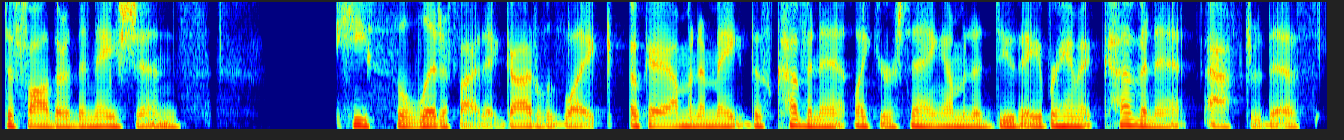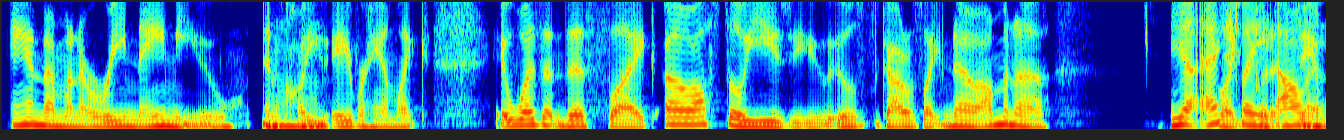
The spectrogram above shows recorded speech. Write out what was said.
to father the nations, he solidified it. God was like, okay, I'm going to make this covenant, like you're saying, I'm going to do the Abrahamic covenant after this, and I'm going to rename you and mm-hmm. call you mm-hmm. Abraham. Like, it wasn't this like, oh, I'll still use you. It was God was like, no, I'm going to. Yeah, actually, like, I'm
